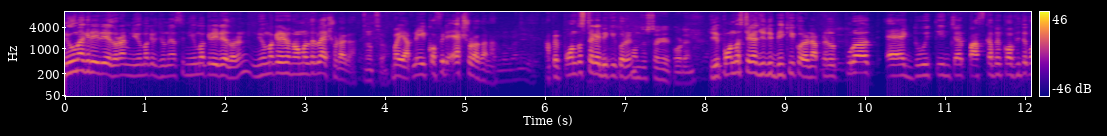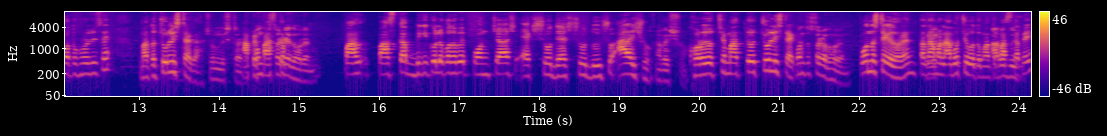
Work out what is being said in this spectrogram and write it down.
নিউ মার্কেট এরিয়া ধরেন আমি নিউ মার্কেট জোনে আছে নিউ মার্কেট এরিয়া ধরেন নিউ মার্কেট এরিয়া নর্মাল থাকলে একশো টাকা। আচ্ছা। ভাই আপনি এই কফিটা একশো টাকা না। আপনি পঞ্চাশ টাকায় বিক্রি করেন। পঞ্চাশ টাকায় করেন। যদি পঞ্চাশ টাকা যদি বিক্রি করেন আপনার পুরো এক দুই তিন চার পাঁচ কাপের কফিতে কত খরচ হয়েছে? মাত্র চল্লিশ টাকা। চল্লিশ টাকা। আপনি পাঁচ টাকায় ধরেন। পাঁচ- কাপ বিক্রি করলে কত হবে? পঞ্চাশ একশো দেড়শো দুইশো আড়াইশো। আড়াইশো। খরচ হচ্ছে মাত্র চল্লিশ টাকা। পঞ্চাশ টাকা ধরেন। পঞ্চাশ টাকা ধরেন তাতে আমার লাভ হচ্ছে কত? মাত্র পাঁচ কাপে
